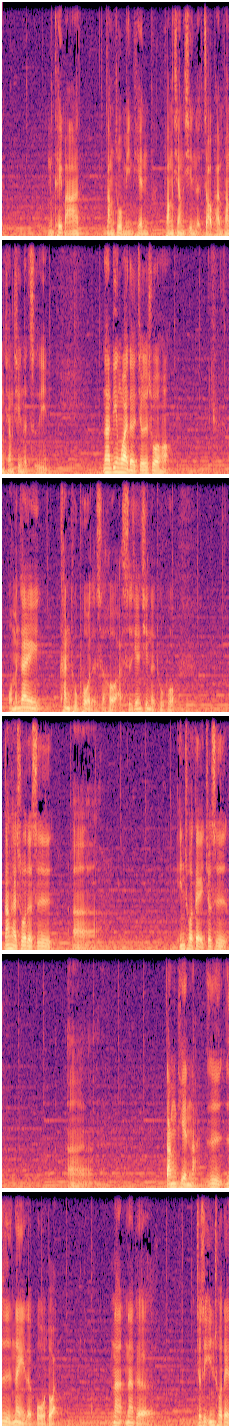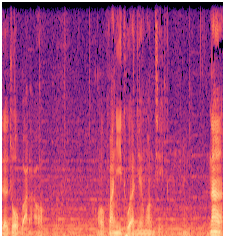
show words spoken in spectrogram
你可以把它当做明天方向性的早盘方向性的指引。那另外的就是说哈，我们在看突破的时候啊，时间性的突破，刚才说的是呃，intraday 就是呃当天呐日日内的波段，那那个就是 intraday 的做法了哦。我翻译突然间忘记，嗯，那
